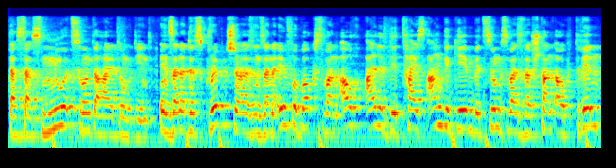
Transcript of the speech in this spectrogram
dass das nur zur Unterhaltung dient. In seiner Description, also in seiner Infobox, waren auch alle Details angegeben, beziehungsweise da stand auch drin,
